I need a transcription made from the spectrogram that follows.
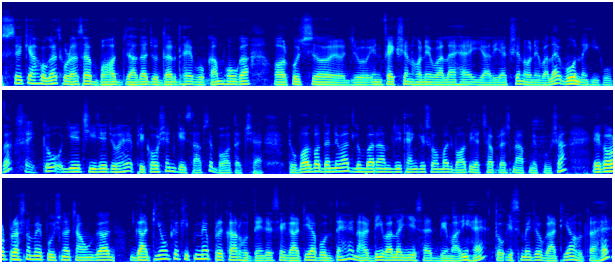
उससे क्या होगा थोड़ा सा बहुत ज़्यादा जो दर्द है वो कम होगा और कुछ जो इन्फेक्शन होने वाला है या रिएक्शन होने वाला है वो नहीं होगा। तो ये चीज़ें जो है प्रिकॉशन के हिसाब से बहुत अच्छा है। तो बहुत बहुत धन्यवाद Lumbaram ji thank you so much बहुत ही अच्छा प्रश्न आपने पूछा। एक और प्रश्न मैं पूछना चाहूँगा गाटियों के कितने प्रकार होते हैं? जैसे गांठिया बोलते हैं ना हड्डी वाला ये शायद बीमारी है तो इसमें जो गांठिया होता है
